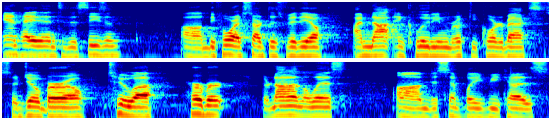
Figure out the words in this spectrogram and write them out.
and heading into this season. Um, before I start this video, I'm not including rookie quarterbacks. So Joe Burrow, Tua, Herbert, they're not on the list um, just simply because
